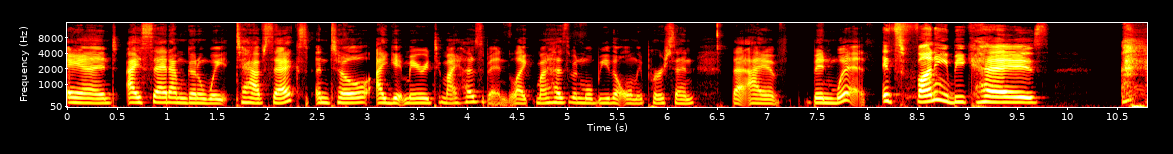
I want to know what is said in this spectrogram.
and I said I'm going to wait to have sex until I get married to my husband. Like my husband will be the only person that I have been with. It's funny because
